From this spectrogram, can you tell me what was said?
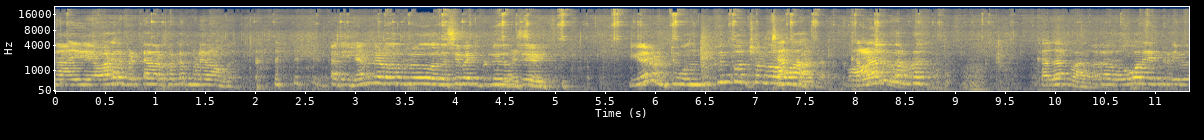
ನಾ ಯಾವಾಗಾರ ಬೆಟ್ಟ ಬರ್ಬೇಕಂತ ಮಾಡಿ ನಾವು. ಅದು ಹೆಂಗ್ ನಡೆದ್ರು ನಸೀಬ್ ಐತಿ ಬಿಡ್ಲಿ ಅಂತ. ಏನ್ ಉಂಟು ಒಂದಕ್ಕಿಂತ ಒಂದ್ ಚಂದ. ಕಲರ್ ಅಲ್ಲ ರೋವರ್ ಏನ್ ಕಡಿಮೆ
